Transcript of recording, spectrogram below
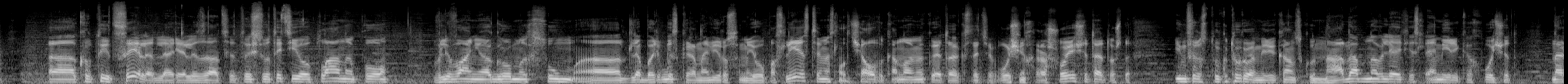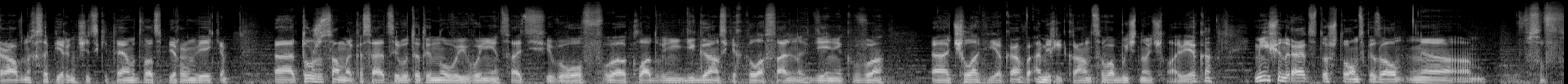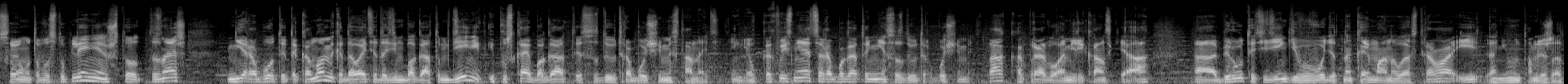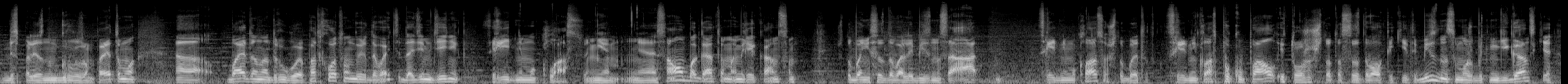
э, крутые цели для реализации. То есть вот эти его планы по вливанию огромных сумм э, для борьбы с коронавирусом и его последствиями сначала в экономику. Это, кстати, очень хорошо, я считаю, то, что инфраструктуру американскую надо обновлять, если Америка хочет на равных соперничать с Китаем в 21 веке. Э, то же самое касается и вот этой новой его инициативы о вкладывании гигантских колоссальных денег в э, человека, в американца, в обычного человека. Мне еще нравится то, что он сказал в своем это выступлении, что, ты знаешь, не работает экономика, давайте дадим богатым денег, и пускай богатые создают рабочие места на эти деньги. Как выясняется, богатые не создают рабочие места, как правило, американские, а, а берут эти деньги, выводят на Каймановые острова, и они там лежат бесполезным грузом. Поэтому а, Байдена другой подход. Он говорит, давайте дадим денег среднему классу, не, самым богатым американцам, чтобы они создавали бизнесы, а среднему классу, чтобы этот средний класс покупал и тоже что-то создавал, какие-то бизнесы, может быть, не гигантские,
